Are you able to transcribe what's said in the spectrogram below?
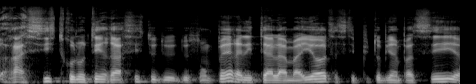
raciste, connotée raciste de, son père. Elle était allée à Mayotte, ça s'était plutôt bien passé.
